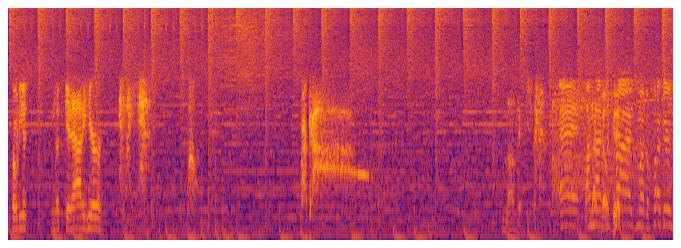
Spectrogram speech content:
Proteus. let's get out of here. Love it. Hey, I'm not surprised, good. motherfuckers.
